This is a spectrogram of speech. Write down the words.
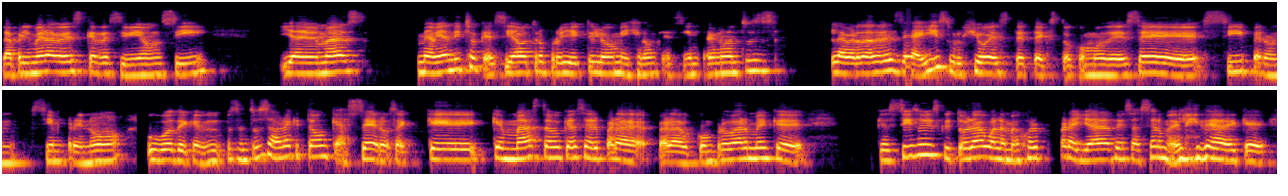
la, primera vez que recibía un sí. Y además me habían dicho que sí a otro proyecto y luego me dijeron que siempre no. Entonces, la verdad, desde ahí surgió este texto, como de ese sí, pero siempre no. Hubo de que, pues entonces, ¿ahora qué tengo que hacer? O sea, ¿qué, qué más tengo que hacer para, para comprobarme que que sí soy escritora o a lo mejor para ya deshacerme de la idea de que,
